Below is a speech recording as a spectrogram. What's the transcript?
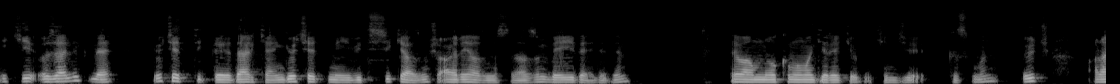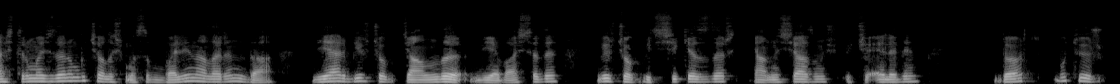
2. Özellikle göç ettikleri derken göç etmeyi bitişik yazmış. Ayrı yazması lazım. B'yi de eledim. Devamını okumama gerek yok ikinci kısmın. 3. Araştırmacıların bu çalışması balinaların da diğer birçok canlı diye başladı. Birçok bitişik yazılır. Yanlış yazmış. 3'ü eledim. 4. Bu tür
